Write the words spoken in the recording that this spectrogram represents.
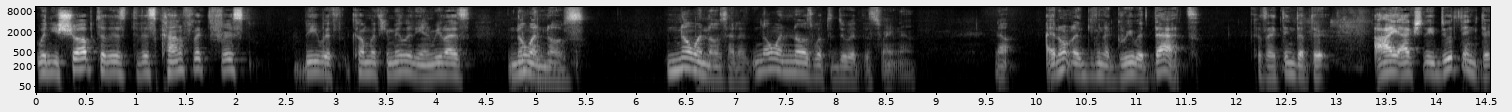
When you show up to this to this conflict, first be with, come with humility, and realize no one knows. No one knows how to. No one knows what to do with this right now. Now, I don't even agree with that because I think that there, I actually do think there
